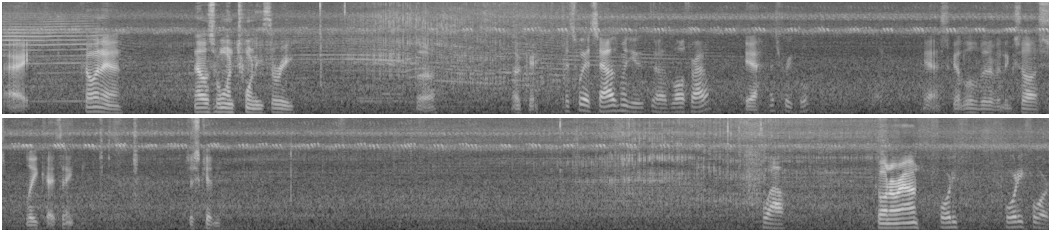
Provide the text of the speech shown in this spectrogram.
All right, going in. That was 123. Uh, okay, That's the way it sounds when you uh, low throttle. yeah, That's pretty cool. Yeah, it's got a little bit of an exhaust leak, I think. Just kidding. Wow. Going around? 40, 44.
